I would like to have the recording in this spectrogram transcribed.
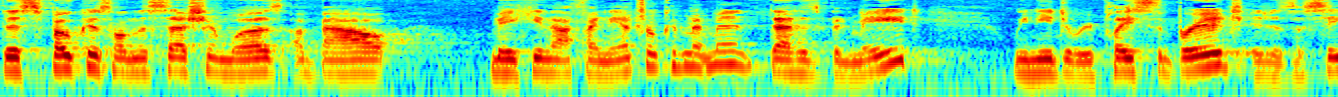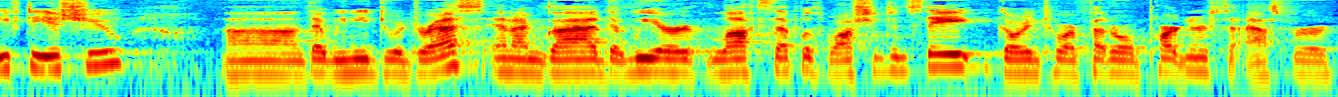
this focus on the session was about making that financial commitment that has been made. We need to replace the bridge. It is a safety issue uh, that we need to address, and I'm glad that we are lockstep with Washington State, going to our federal partners to ask for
